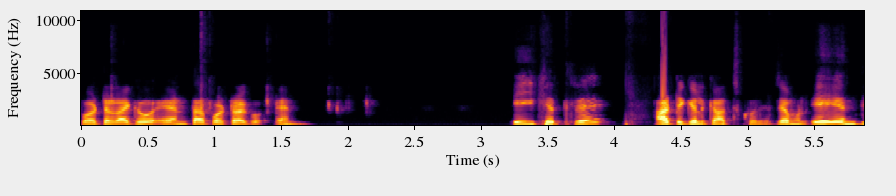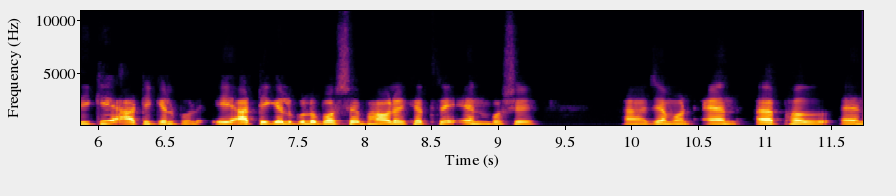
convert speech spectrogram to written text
পরটার আগেও এন তারপরটার আগেও এন এই ক্ষেত্রে আর্টিকেল কাজ করে। যেমন এ এন দিকে আর্টিকেল বলে। এই আর্টিকেলগুলো বসে ভাওয়ালের ক্ষেত্রে এন বসে। যেমন an apple an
